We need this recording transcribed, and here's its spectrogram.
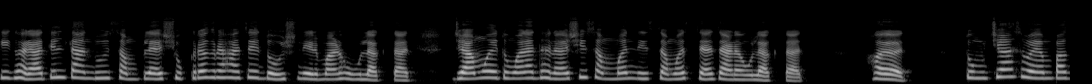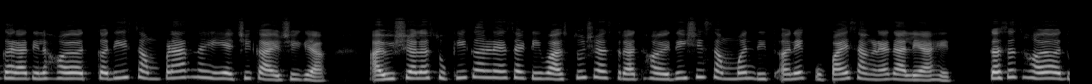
की घरातील तांदूळ संपल्यास शुक्र ग्रहाचे दोष निर्माण होऊ लागतात, ज्यामुळे तुम्हाला धनाशी संबंधित समस्या जाणवू लागतात. हळद तुमच्या स्वयंपाकघरातील हळद कधी संपणार नाही याची काळजी घ्या. आयुष्याला सुखी करण्यासाठी वास्तुशास्त्रात हळदीशी संबंधित अनेक उपाय सांगण्यात आले आहेत. तसंच हळद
